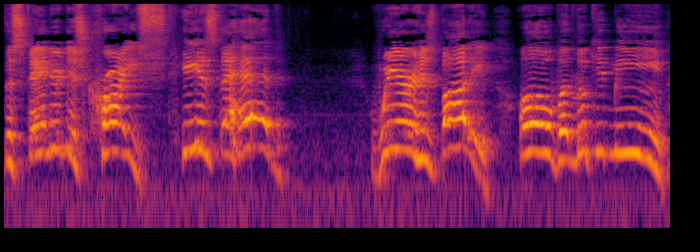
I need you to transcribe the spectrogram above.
The standard is Christ. He is the head. We are his body. Oh, but look at me.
